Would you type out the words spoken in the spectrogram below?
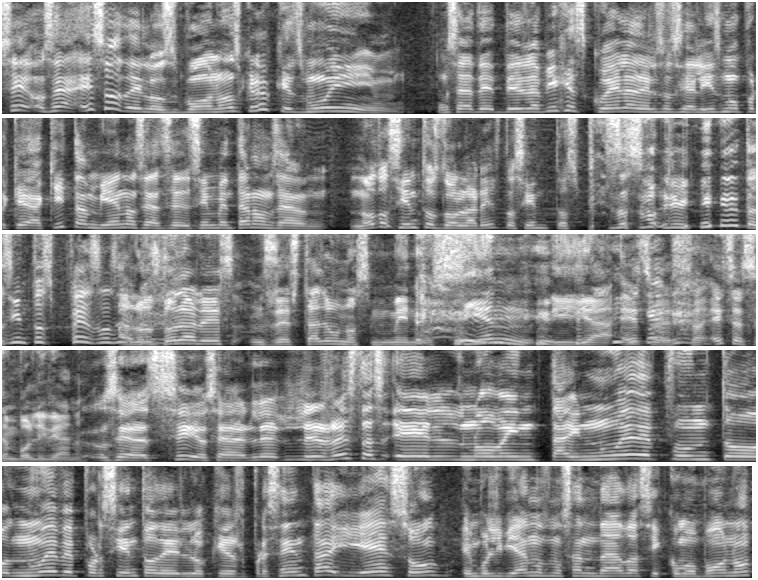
Sí, o sea, eso de los bonos creo que es muy. O sea, de, de la vieja escuela del socialismo, porque aquí también, o sea, se, se inventaron, o sea, no 200 dólares, 200 pesos bolivianos, 200 pesos. A los dólares restale unos menos 100 y ya, eso es, eso es en boliviano. O sea, sí, o sea, le, le restas el 99.9% de lo que representa y eso en bolivianos nos han dado así como bono.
